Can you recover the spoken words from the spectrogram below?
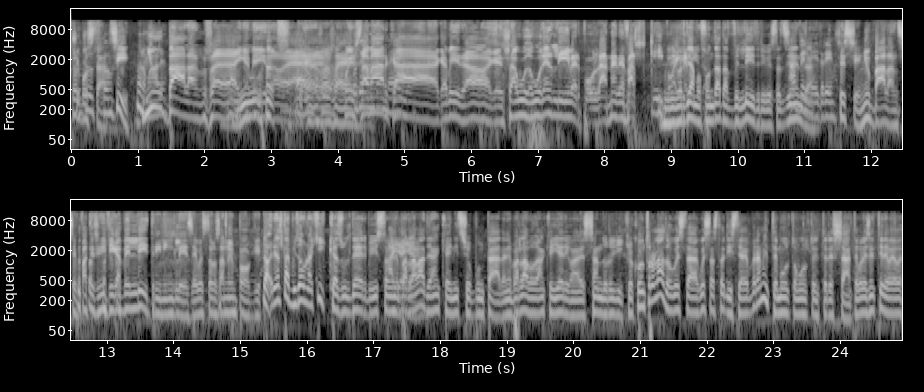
Ci può giusto? Stare. Sì, Meno New male. Balance, eh, hai New- capito? Eh, Eh, questa marca, capito? No, Che ci ha avuto pure il Liverpool, a me mi fa schifo. hai Ricordiamo, fondata a Velletri questa A azienda. Velletri. Sì, sì, New Balance, infatti significa velletri in inglese, questo lo sanno in pochi. No, in realtà vi do una chicca sul derby, visto che Ai, ne ai, parlavate anche a inizio puntata, ne parlavo anche ieri con Alessandro Ricchio. Ho controllato questa, questa statistica che è veramente molto molto interessante. Vorrei sentire eh,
